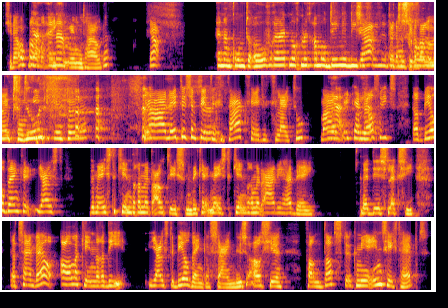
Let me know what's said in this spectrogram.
als je daar ook nog rekening mee moet houden. Ja. En dan komt de overheid nog met allemaal dingen die ze vinden dat de scholen moeten doen. ja, nee, het is een pittige taak, geef ik gelijk toe. Maar ik heb wel zoiets, dat beelddenken, juist de meeste kinderen met autisme, de meeste kinderen met ADHD, met dyslexie. Dat zijn wel alle kinderen die juist de beelddenkers zijn. Dus als je van dat stuk meer inzicht hebt,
